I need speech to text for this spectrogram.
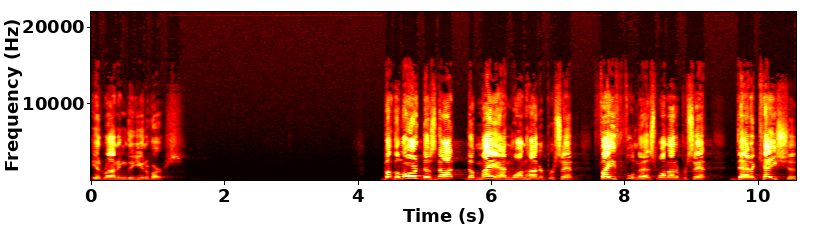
in running the universe? But the Lord does not demand 100% faithfulness, 100% dedication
